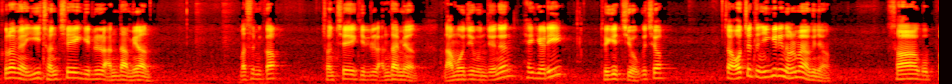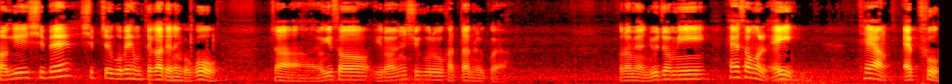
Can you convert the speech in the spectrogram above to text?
그러면 이 전체의 길이를 안다면 맞습니까? 전체의 길이를 안다면 나머지 문제는 해결이 되겠지요. 그쵸? 자, 어쨌든 이 길이는 얼마야, 그냥? 4 곱하기 10의 10제곱의 형태가 되는 거고, 자, 여기서 이런 식으로 갖다 놓을 거야. 그러면 요 점이 해성을 A, 태양 F,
